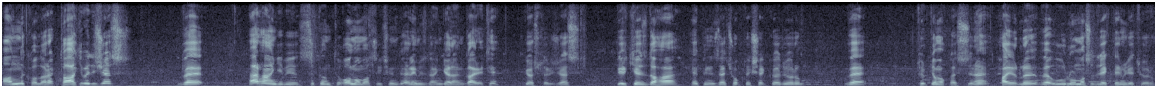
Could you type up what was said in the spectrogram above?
anlık olarak takip edeceğiz ve herhangi bir sıkıntı olmaması için de elimizden gelen gayreti göstereceğiz. Bir kez daha hepinize çok teşekkür ediyorum ve Türk demokrasisine hayırlı ve uğurlu olması dileklerimi iletiyorum.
